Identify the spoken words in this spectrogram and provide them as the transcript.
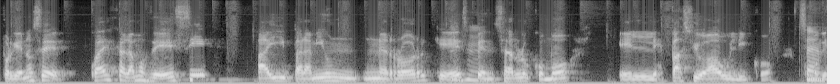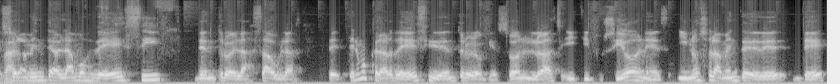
porque no sé, cada vez que hablamos de ESI, hay para mí un, un error que es pensarlo como el espacio áulico, Sí, como que claro. solamente hablamos de ESI dentro de las aulas. Te- tenemos que hablar de ESI dentro de lo que son las instituciones y no solamente de, de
